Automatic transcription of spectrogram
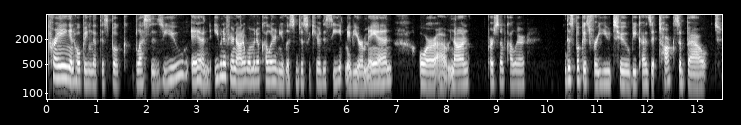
praying and hoping that this book blesses you. And even if you're not a woman of color and you listen to Secure the Seat, maybe you're a man or um, non person of color, this book is for you too because it talks about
